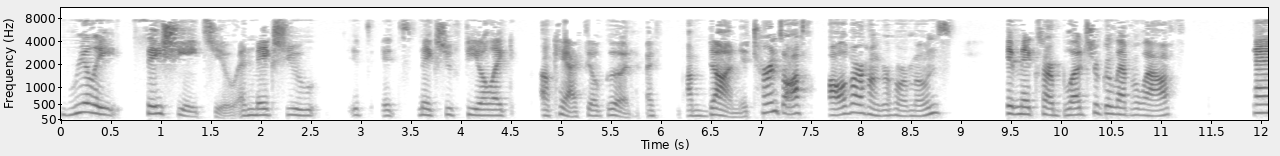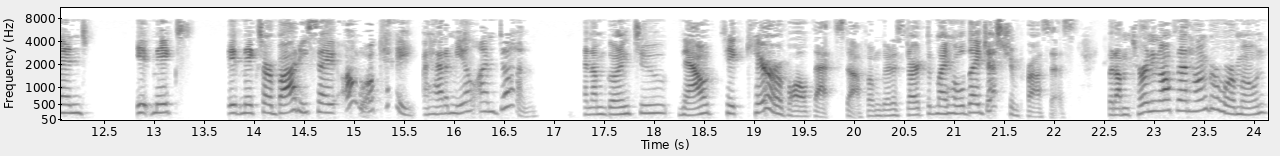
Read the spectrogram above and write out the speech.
really satiates you and makes you it it makes you feel like okay I feel good. I I'm done. It turns off all of our hunger hormones. It makes our blood sugar level off. And it makes it makes our body say oh okay I had a meal. I'm done. And I'm going to now take care of all of that stuff. I'm going to start my whole digestion process. But I'm turning off that hunger hormone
